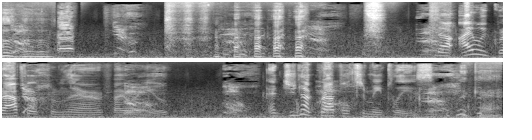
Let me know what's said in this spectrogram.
Now, I would grapple from there if I were you. And do not grapple to me, please. okay.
